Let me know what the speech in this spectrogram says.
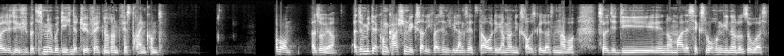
weil die, über, dass man über die Hintertür vielleicht noch dann fest reinkommt. Aber, also ja. Also mit der Concussion, wie gesagt, ich weiß ja nicht, wie lange es jetzt dauert, die haben ja nichts rausgelassen, aber sollte die normale sechs Wochen gehen oder sowas,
